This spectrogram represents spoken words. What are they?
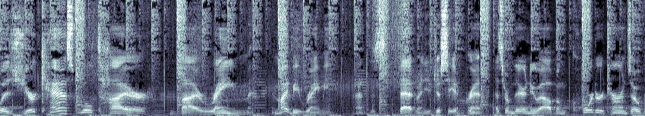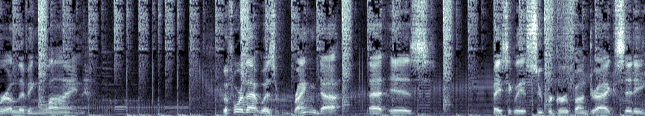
Was Your Cast Will Tire by Raime. It might be Ramey. It's bad when you just see it in print. That's from their new album, Quarter Turns Over a Living Line. Before that was Rangda. That is basically a super group on Drag City.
